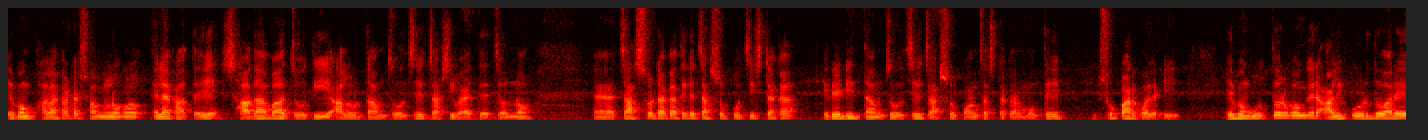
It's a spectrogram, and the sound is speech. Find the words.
এবং ফালাকাটা সংলগ্ন এলাকাতে সাদা বা জ্যোতি আলুর দাম চলছে চাষি ভাইদের জন্য চারশো টাকা থেকে চারশো পঁচিশ টাকা। রেডির দাম চলছে চারশো পঞ্চাশ টাকার মধ্যে। Super quality. এবং উত্তরবঙ্গের আলিপুরদুয়ারে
